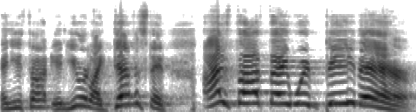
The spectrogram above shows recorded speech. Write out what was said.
And you thought, and you were like devastated. I thought they would be there.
